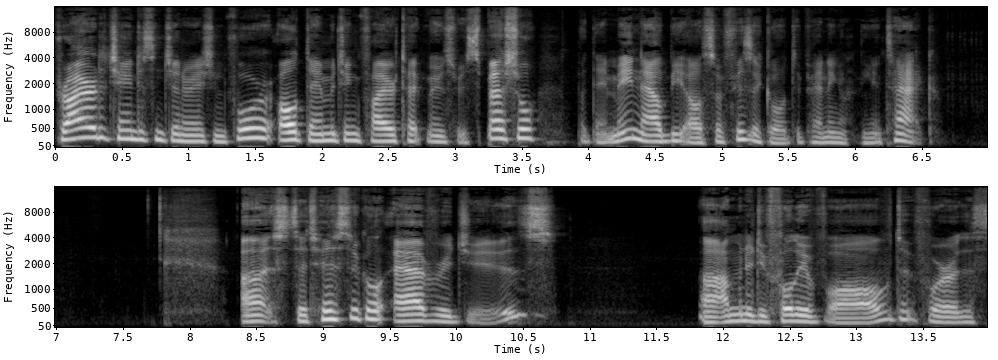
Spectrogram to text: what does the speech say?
prior to changes in Generation 4, all damaging fire type moves were special, but they may now be also physical, depending on the attack. Uh, statistical averages. Uh, I'm going to do fully evolved for the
